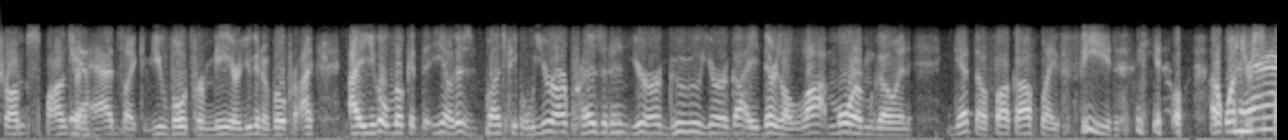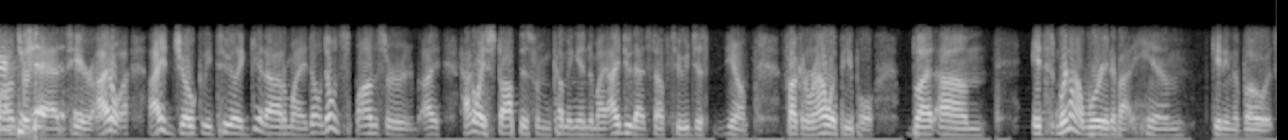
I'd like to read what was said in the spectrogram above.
Trump-sponsored yeah. ads, like if you vote for me, are you going to vote for I? I you go look at the, you know, there's a bunch of people. You're our president. You're our guru. You're our guy. There's a lot more of them going get the fuck off my feed. you know, I don't want your sponsored ads here. I don't. I jokingly too like get out of my don't don't sponsor. I how do I stop this from coming into my? I do that stuff too. Just you know, fucking around with people. But um, it's we're not worried about him getting the votes.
